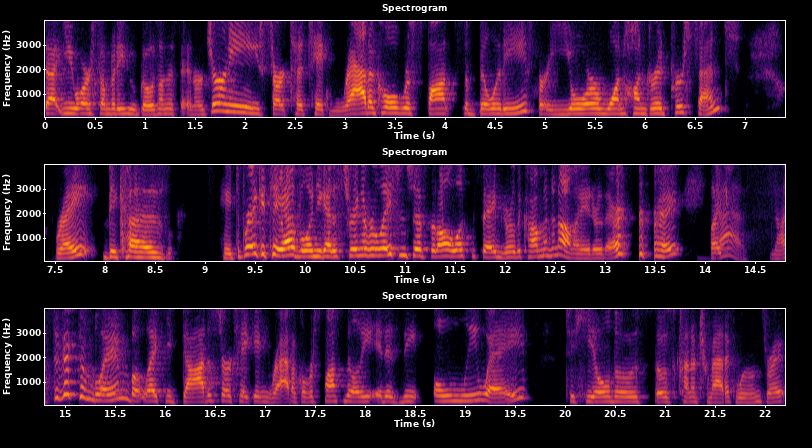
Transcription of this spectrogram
that you are somebody who goes on this inner journey you start to take radical responsibility for your 100% right? Because hate to break it to you but when you got a string of relationships that all look the same you're the common denominator there right? Like yes not to victim blame, but like you got to start taking radical responsibility. It is the only way to heal those those kind of traumatic wounds, right?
